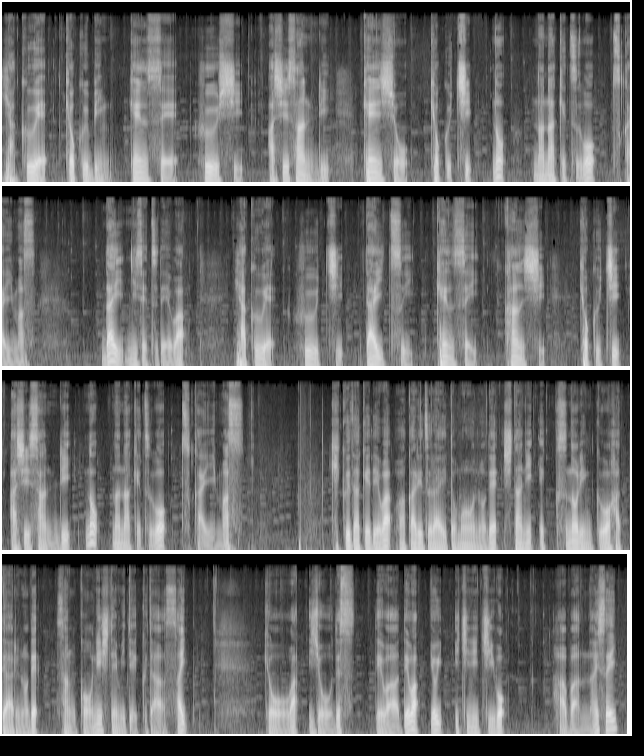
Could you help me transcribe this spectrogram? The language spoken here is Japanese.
百会極便県政風刺足三里検証極地の七血を使います。第二節では百会風地大椎県政監視極地足三里の七血を使います。聞くだけでは分かりづらいと思うので下に X のリンクを貼ってあるので参考にしてみてください。今日は以上です。ではでは良い一日を。Have a nice day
